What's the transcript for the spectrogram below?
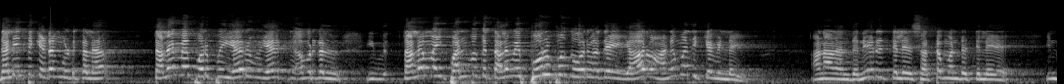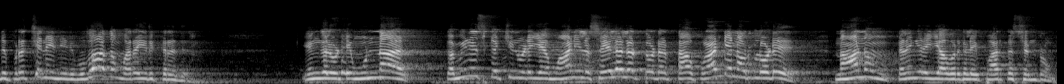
தலித்துக்கு இடம் கொடுக்கல. தலைமை பொறுப்பு ஏறு அவர்கள் இவ்- தலைமை பண்புக்கு தலைமை பொறுப்புக்கு வருவதை யாரும் அனுமதிக்கவில்லை. ஆனால் அந்த நேரத்திலே சட்டமன்றத்திலே இந்த பிரச்சனை இது விவாதம் வர இருக்கிறது. எங்களுடைய முன்னாள் கம்யூனிஸ்ட் கட்சியினுடைய மாநில செயலாளர் தொடர் தா. பாண்டியன் அவர்களோடு நானும் கலைஞரையா ஐயா அவர்களை பார்க்க சென்றோம்.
